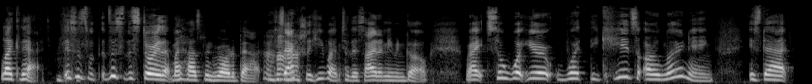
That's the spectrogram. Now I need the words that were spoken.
Like that. This is this is the story that my husband wrote about. Because uh-huh. actually he went to this. I didn't even go. Right. So what you're what the kids are learning is that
